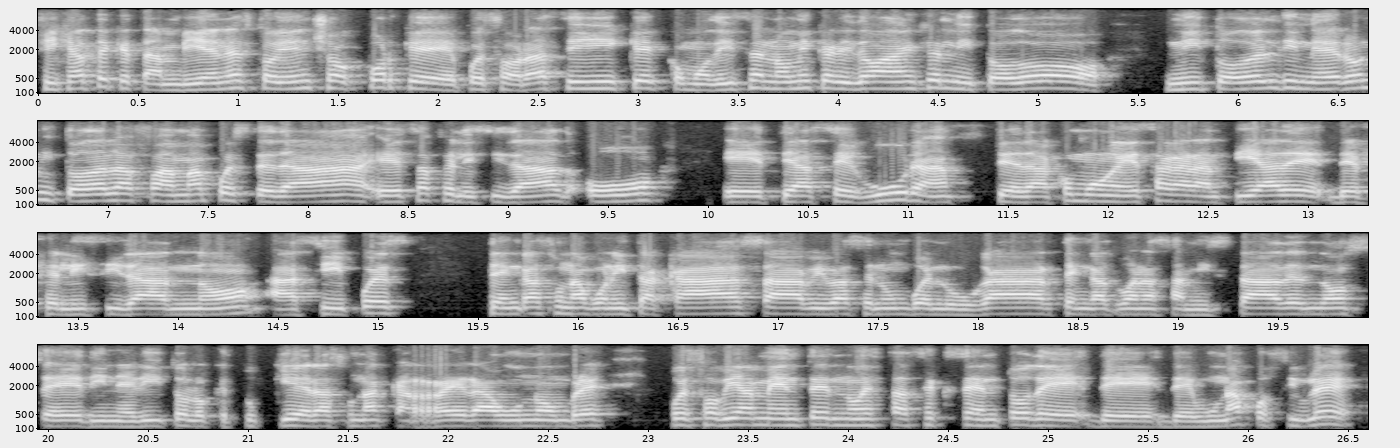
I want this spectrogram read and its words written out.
Fíjate que también estoy en shock porque pues ahora sí que como dice, no, mi querido Ángel, ni todo, ni todo el dinero, ni toda la fama pues te da esa felicidad o eh, te asegura, te da como esa garantía de, felicidad, ¿no? Así pues tengas una bonita casa, vivas en un buen lugar, tengas buenas amistades, no sé, dinerito, lo que tú quieras, una carrera, un hombre, pues obviamente no estás exento de, de, una posible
